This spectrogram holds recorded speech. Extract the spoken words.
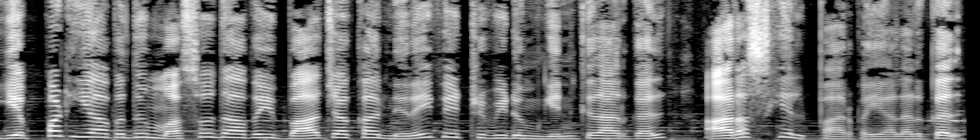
எப்படியாவது மசோதாவை பாஜக நிறைவேற்றிவிடும் என்கிறார்கள் அரசியல் பார்வையாளர்கள்.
